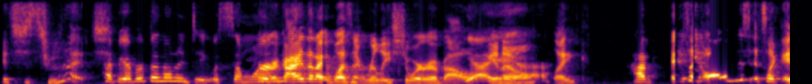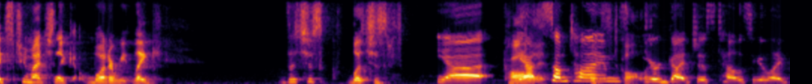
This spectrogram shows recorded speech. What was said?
it's just too much have you ever been on a date with someone? for a guy that I wasn't really sure about. Yeah, you know, yeah. like Have- it's like all of this. It's like it's too much. Like, what are we like? Let's just let's just yeah, call yeah. it. Sometimes call your gut just tells you like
